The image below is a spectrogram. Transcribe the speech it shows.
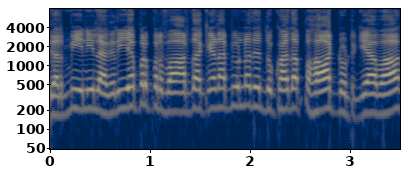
ਗਰਮੀ ਇੰਨੀ ਲੱਗ ਰਹੀ ਆ ਪਰ ਪਰਿਵਾਰ ਦਾ ਕਹਿਣਾ ਵੀ ਉਹਨਾਂ ਦੇ ਦੁੱਖਾਂ ਦਾ ਪਹਾੜ ਟੁੱਟ ਗਿਆ ਵਾ।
